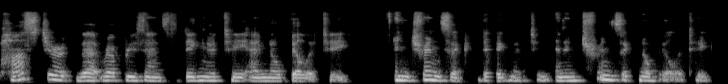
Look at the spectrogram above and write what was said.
posture that represents dignity and nobility, intrinsic dignity and intrinsic nobility.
